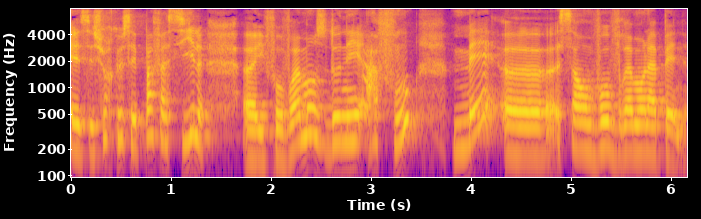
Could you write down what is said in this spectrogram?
Et c'est sûr que c'est pas facile, euh, il faut vraiment se donner à fond, mais euh, ça en vaut vraiment la peine.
